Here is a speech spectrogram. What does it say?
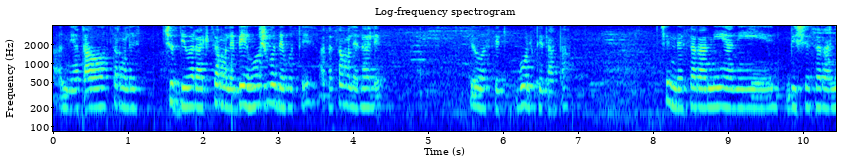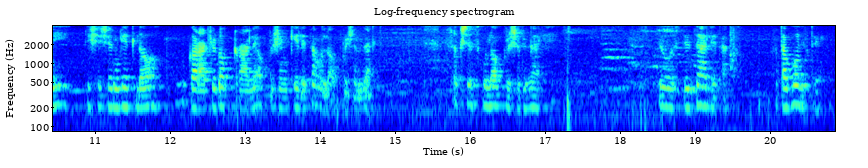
आणि आता चांगले शुद्धीवर आले चांगले बेहोशमध्ये होते. आता चांगले झाले. व्यवस्थित बोलतेत आता. शिंदे सरांनी आणि बिशे सरांनी डिसिशन घेतलं. कराटे डॉक्टर आले. ऑपरेशन केले. चांगलं ऑपरेशन झाले. सक्सेसफुल ऑपरेशन झाले. व्यवस्थित झालेत आता. आता बोलते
